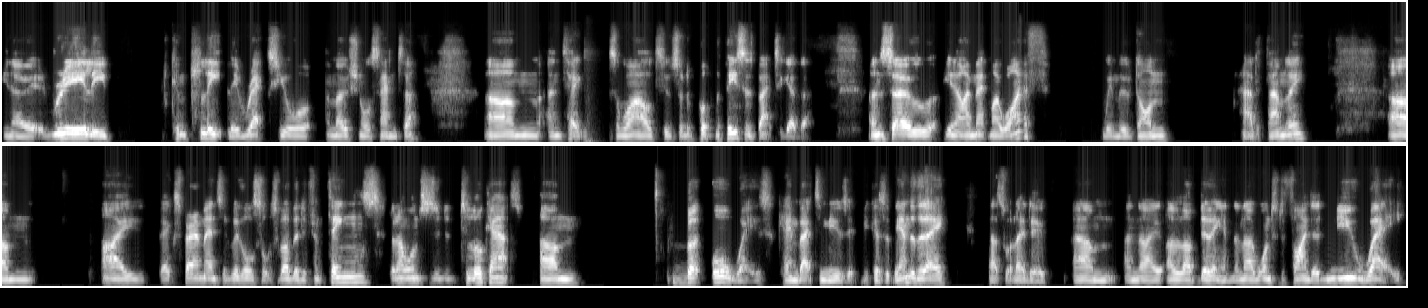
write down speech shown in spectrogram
You know, it really completely wrecks your emotional center, um, and takes a while to sort of put the pieces back together. And so, you know, I met my wife. We moved on, had a family. Um, I experimented with all sorts of other different things that I wanted to, to look at, um, but always came back to music because at the end of the day, that's what I do. Um, and I, I love doing it. And I wanted to find a new way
